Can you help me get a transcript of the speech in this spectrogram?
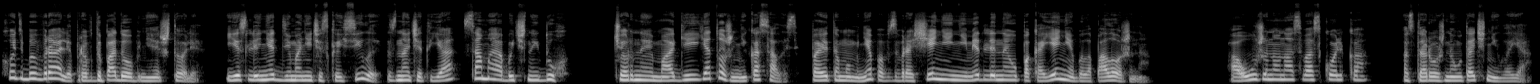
Хоть бы врали правдоподобнее, что ли. Если нет демонической силы, значит, я — самый обычный дух. Черной магии я тоже не касалась, поэтому мне по возвращении немедленное упокоение было положено. «А ужин у нас во сколько?» — осторожно уточнила я.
